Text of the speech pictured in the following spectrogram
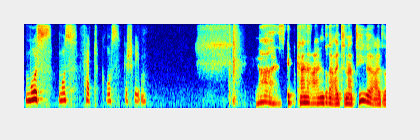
muss, muss fett groß geschrieben? Ja, es gibt keine andere Alternative. Also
